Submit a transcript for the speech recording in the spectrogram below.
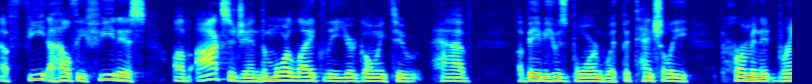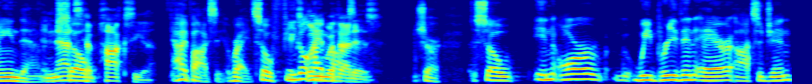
a, fe- a healthy fetus of oxygen, the more likely you're going to have a baby who's born with potentially permanent brain damage. And that's so, hypoxia. Hypoxia, right. So fetal Explain hypoxia. what that is. Sure. So in our, we breathe in air, oxygen,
